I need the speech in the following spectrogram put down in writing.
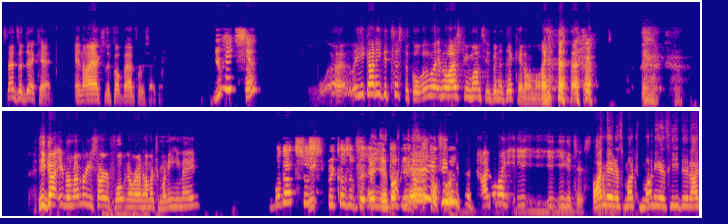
Seth's a dickhead, and I actually felt bad for a second. You hate Seth? Uh, he got egotistical in the last few months. He's been a dickhead online. he got. Remember, he started floating around how much money he made. Well, that's just because of the If- if AEW I- stuff, it's right? egotist. I don't like e- e- egotists. I made as much money as he did, I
